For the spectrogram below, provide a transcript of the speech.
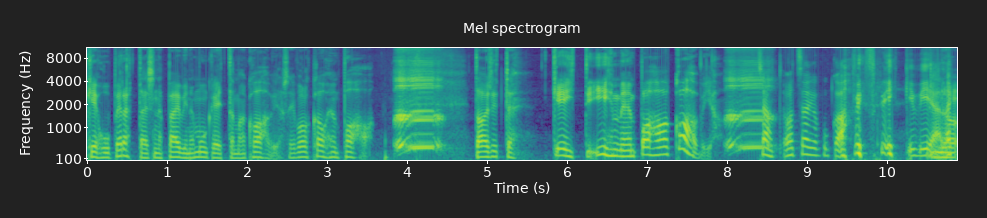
kehuu perättäisenä päivinä mun keittämään kahvia, se ei voi olla kauhean pahaa. Tai sitten keitti ihmeen pahaa kahvia. Sä oot, oot sä joku kahvifriikki vieläkin? No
